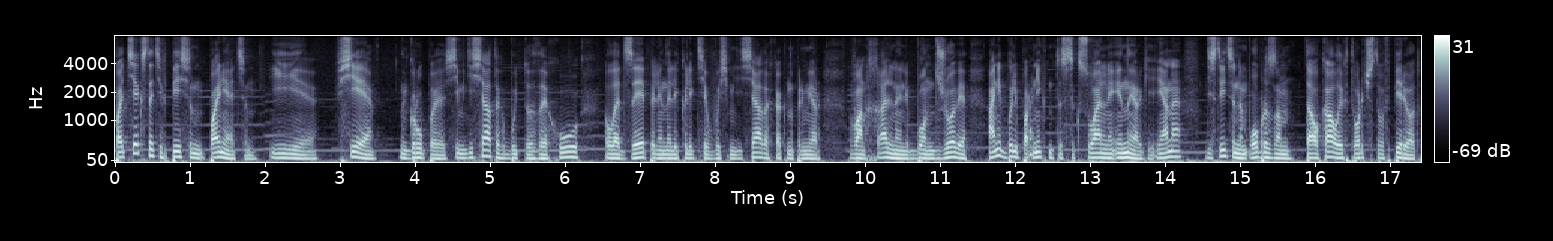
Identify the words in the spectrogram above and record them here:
Подтекст этих песен понятен. И все группы 70-х, будь то The Who, Led Zeppelin или коллектив 80-х, как, например, Ван Хален или Бон Джови, они были проникнуты сексуальной энергией, и она действительным образом толкала их творчество вперед.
